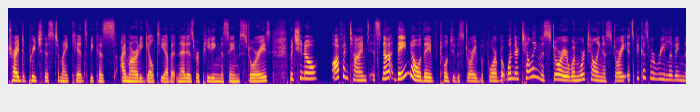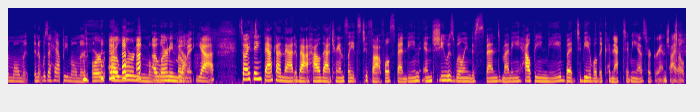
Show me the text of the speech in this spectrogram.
tried to preach this to my kids because I'm already guilty of it, and that is repeating the same stories. But you know, oftentimes it's not, they know they've told you the story before, but when they're telling the story or when we're telling a story, it's because we're reliving the moment and it was a happy moment or a learning moment. A learning moment. Yeah. So I think back on that about how that translates to thoughtful spending. And she was willing to spend money helping me, but to be able to connect to me as her grandchild.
